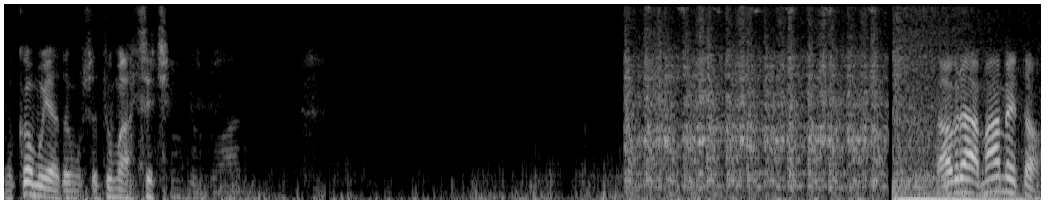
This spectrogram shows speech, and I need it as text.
No komu ja to muszę tłumaczyć? Dobra, mamy to.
